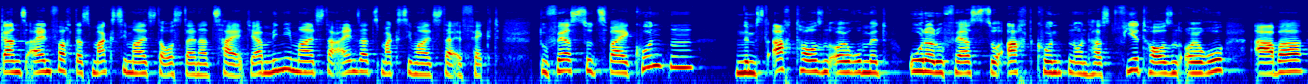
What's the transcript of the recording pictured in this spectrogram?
Ganz einfach das Maximalste aus deiner Zeit. Ja, minimalster Einsatz, maximalster Effekt. Du fährst zu zwei Kunden, nimmst 8000 Euro mit oder du fährst zu acht Kunden und hast 4000 Euro, aber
